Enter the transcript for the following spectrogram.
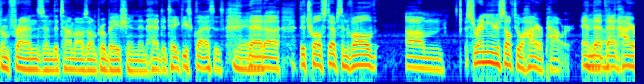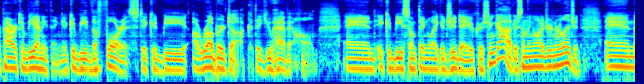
from friends and the time I was on probation and had to take these classes Yeah. that uh the 12 steps involve um surrendering yourself to a higher power and that Yeah. that higher power can be anything. It could be the forest. It could be a rubber duck that you have at home. And it could be something like a judeo-christian god or something larger in religion. And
